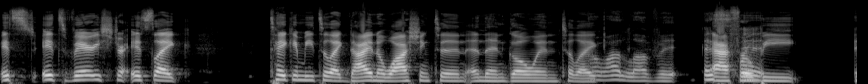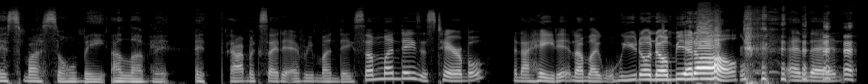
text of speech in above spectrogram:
it's it's very strange. It's like taking me to like Dinah Washington and then going to like oh, I love it. It's, it- Afrobeat. It's my soulmate. I love it. it. I'm excited every Monday. Some Mondays it's terrible and I hate it. And I'm like, well, you don't know me at all. And then-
